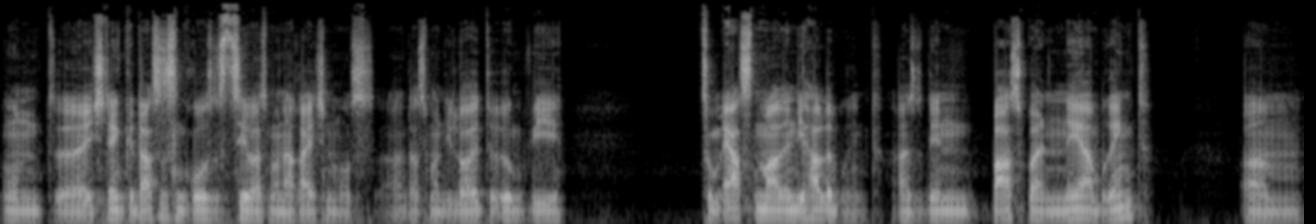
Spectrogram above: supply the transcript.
Und äh, ich denke, das ist ein großes Ziel, was man erreichen muss, äh, dass man die Leute irgendwie zum ersten Mal in die Halle bringt, also den Basketball näher bringt. Ähm,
